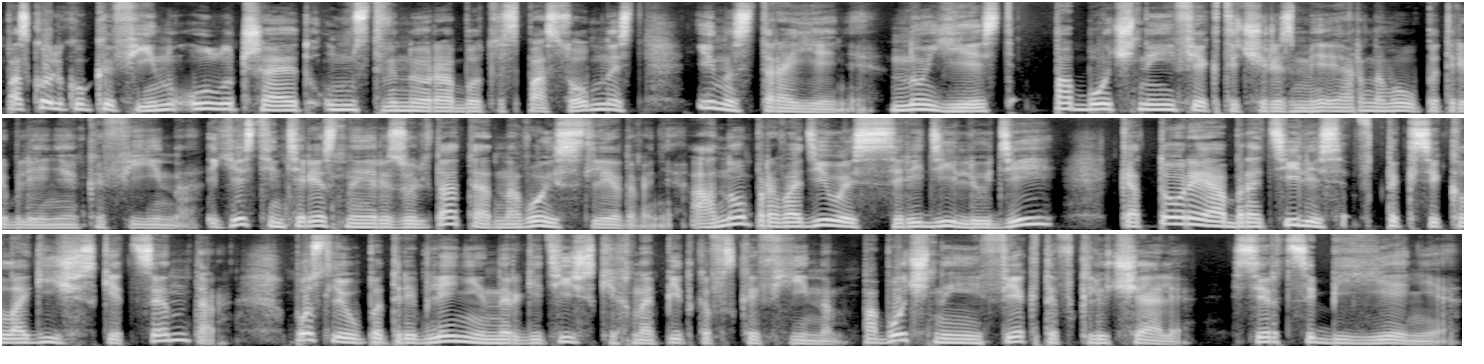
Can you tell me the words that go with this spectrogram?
поскольку кофеин улучшает умственную работоспособность и настроение. Но есть побочные эффекты чрезмерного употребления кофеина. Есть интересные результаты одного исследования. Оно проводилось среди людей, которые обратились в токсикологический центр после употребления энергетических напитков с кофеином. Побочные эффекты включали сердцебиение,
